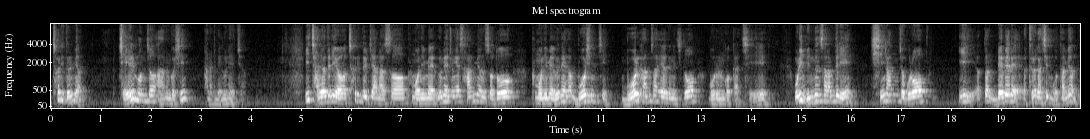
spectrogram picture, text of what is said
철이 들면 제일 먼저 아는 것이 하나님의 은혜죠. 이 자녀들이요 철이 들지 않아서 부모님의 은혜 중에 살면서도 부모님의 은혜가 무엇인지 무엇을 감사해야 되는지도 모르는 것 같이 우리 믿는 사람들이 신앙적으로 이 어떤 레벨에 들어가지 못하면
